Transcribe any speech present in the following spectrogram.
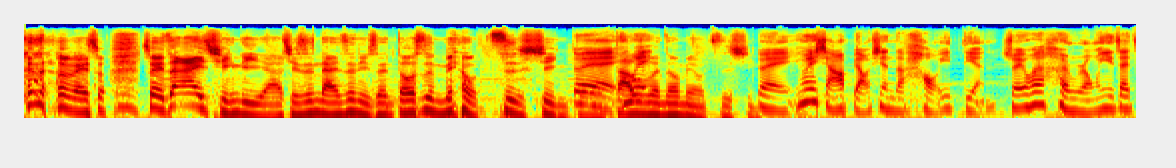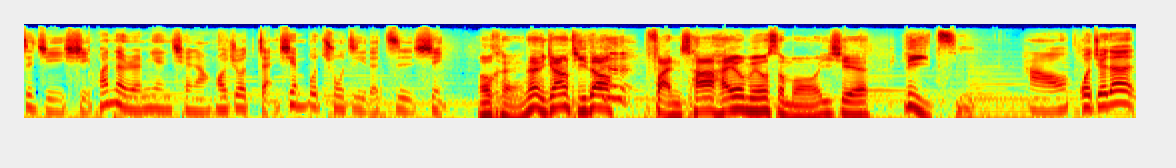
真的没错。所以在爱情里啊，其实男生女生都是没有自信的，对，大部分都没有自信。对，因为想要表现的好一点，所以会很容易在自己喜欢的人面前，然后就展现不出自己的自信。OK，那你刚刚提到反差，还有没有什么一些例子？好，我觉得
